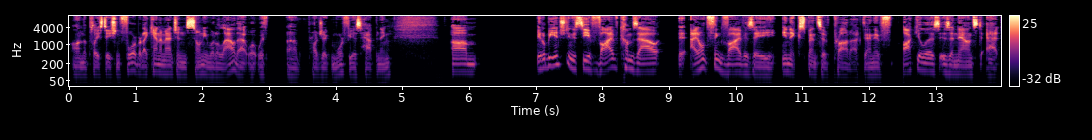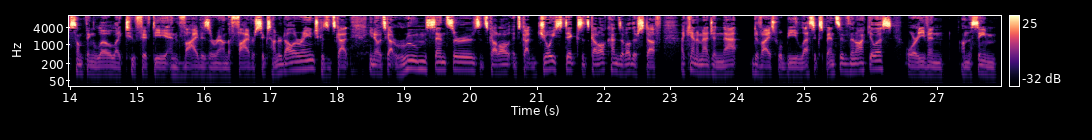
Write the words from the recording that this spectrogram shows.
on the PlayStation 4, but I can't imagine Sony would allow that, what with uh, Project Morpheus happening. Um, it'll be interesting to see if Vive comes out I don't think Vive is a inexpensive product. And if Oculus is announced at something low like 250 and Vive is around the five or six hundred dollar range, because it's got, you know, it's got room sensors, it's got all, it's got joysticks, it's got all kinds of other stuff. I can't imagine that device will be less expensive than Oculus or even on the same,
